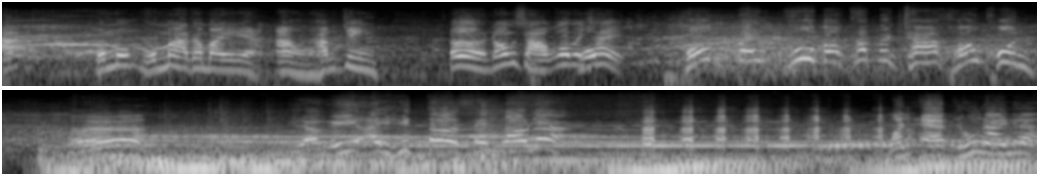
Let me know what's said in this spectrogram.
อะผมผมผมมาทำไมเนี่ยอ้าวถามจริง เออ น้องสาวก็ไม่ใช่ ผมเป็นผู้บังคับบัญชาของคุณ เออ อย่างนี้ไอฮิตเตอร์เสร็จแล้วเนี่ย มันแอบอยู่ข้างในเนี่ย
